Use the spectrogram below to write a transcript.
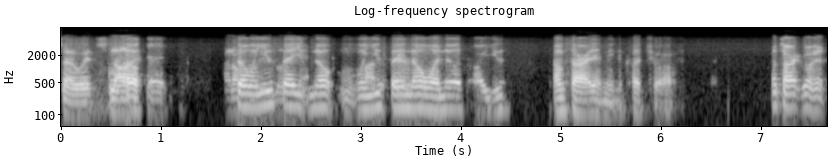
So it's not Okay. I don't So when really you say no, when you say no one else, are you? I'm sorry, I didn't mean to cut you off. That's all right, go ahead.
